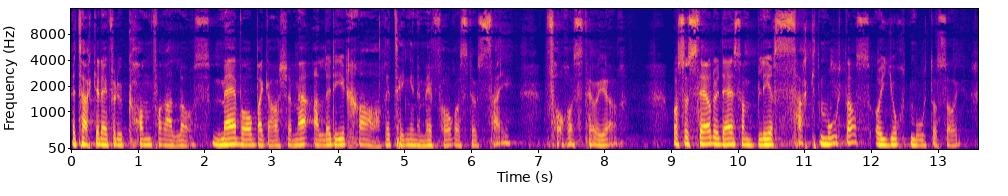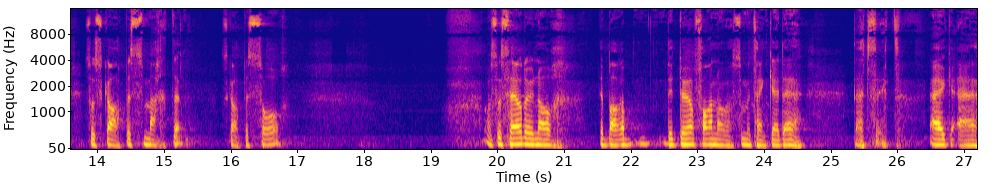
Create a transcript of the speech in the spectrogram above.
Jeg takker deg for du kom for alle oss, med vår bagasje, med alle de rare tingene vi får oss til å si, får oss til å gjøre. Og så ser du det som blir sagt mot oss og gjort mot oss òg, som skaper smerte, skaper sår. Og så ser du når det bare det dør foran oss, så vi tenker det, That's it. Jeg er,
